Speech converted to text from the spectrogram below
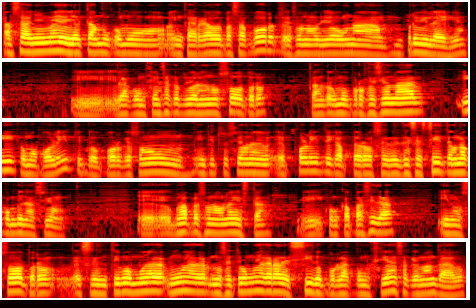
hace año y medio ya estamos como encargados de pasaporte, eso nos dio una, un privilegio y la confianza que tuvieron en nosotros, tanto como profesional y como político, porque son instituciones eh, políticas, pero se necesita una combinación. Eh, una persona honesta y con capacidad y nosotros eh, sentimos muy, muy, nos sentimos muy agradecidos por la confianza que nos han dado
